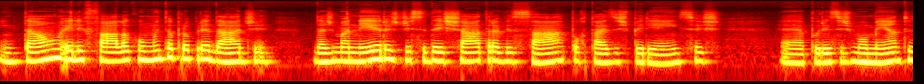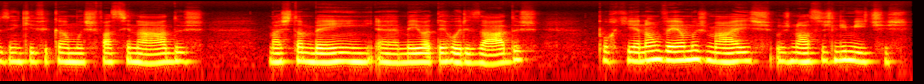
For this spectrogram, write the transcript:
Então, ele fala com muita propriedade das maneiras de se deixar atravessar por tais experiências, é, por esses momentos em que ficamos fascinados, mas também é, meio aterrorizados, porque não vemos mais os nossos limites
